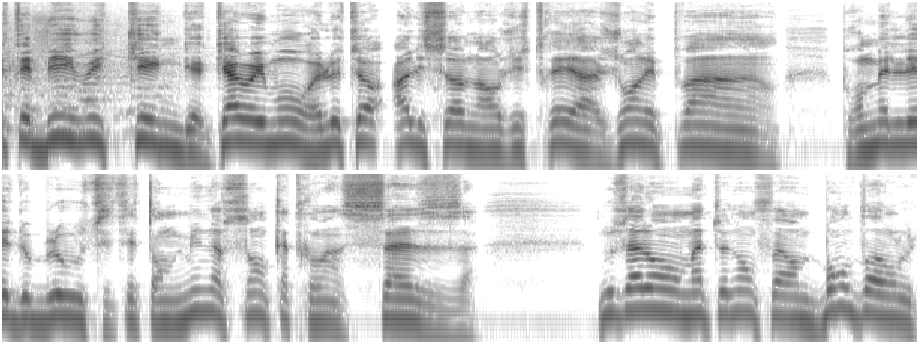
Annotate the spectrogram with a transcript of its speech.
C'était B.B. King, Gary Moore et Luther Allison enregistrés à Jean-les-Pins pour Medley de Blues. C'était en 1996. Nous allons maintenant faire un bond dans le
